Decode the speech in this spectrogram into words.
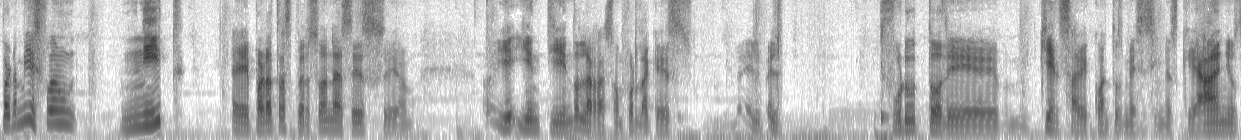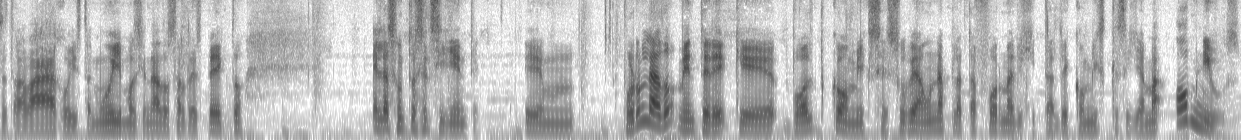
para mí fue un neat, eh, para otras personas es, eh, y, entiendo la razón por la que es el fruto de mm, quién sabe cuántos meses, si no es que años de trabajo y están muy emocionados al respecto. El asunto es el siguiente. Em, por un lado, me enteré que Bolt Comics se sube a una plataforma digital de cómics que se llama Omnibus.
